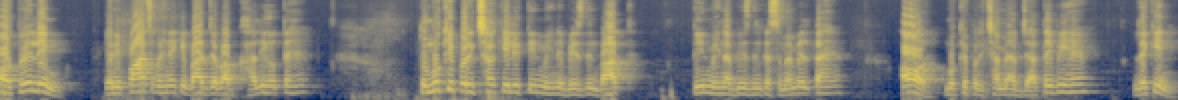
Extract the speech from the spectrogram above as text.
और प्रीलिम, यानी पाँच महीने के बाद जब आप खाली होते हैं तो मुख्य परीक्षा के लिए तीन महीने, बीस दिन बाद, तीन महीना, बीस दिन का समय मिलता है। और मुख्य परीक्षा में आप जाते भी हैं, लेकिन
